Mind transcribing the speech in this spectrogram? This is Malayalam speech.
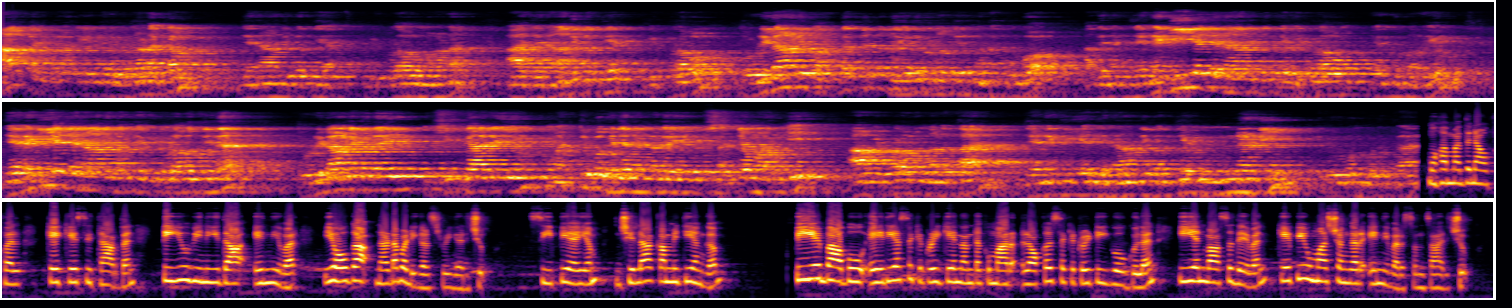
ആ പരിപാടിയുടെ ഉള്ളടക്കം ജനാധിപത്യ വിപ്ലവമാണ്. ആ ജനാധിപത്യ വിപ്ലവം തൊഴിലാളി വർഗത്തിന്റെ നേതൃത്വത്തിൽ നടക്കുമ്പോൾ അതിന് ജനകീയ ജനകീയ ജനാധിപത്യ വിപ്ലവത്തിന് തൊഴിലാളികളെയും കൃഷിക്കാരെയും മറ്റു ബഹുജനങ്ങളെയും സജ്ജമാക്കി ആ വിപ്ലവം നടത്താൻ ജനകീയ ജനാധിപത്യ മുന്നണി Muhammad Noufal K K Siddharthan T U Vineetha എന്നിവർ യോഗ നടപടികൾ സ്വീകരിച്ചു. സി പി ഐ എം ജില്ലാ കമ്മിറ്റി അംഗം P A Babu area secretary K Nandakumar local secretary T Gokulan E N Vasudevan K P Umashankar എന്നിവർ സംസാരിച്ചു.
